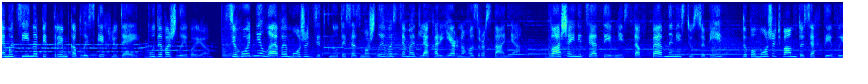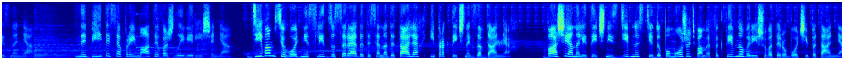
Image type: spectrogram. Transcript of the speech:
Емоційна підтримка близьких людей буде важливою. Сьогодні леви можуть зіткнутися з можливостями для кар'єрного зростання. Ваша ініціативність та впевненість у собі допоможуть вам досягти визнання. Не бійтеся приймати важливі рішення. Дівам сьогодні слід зосередитися на деталях і практичних завданнях. Ваші аналітичні здібності допоможуть вам ефективно вирішувати робочі питання.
